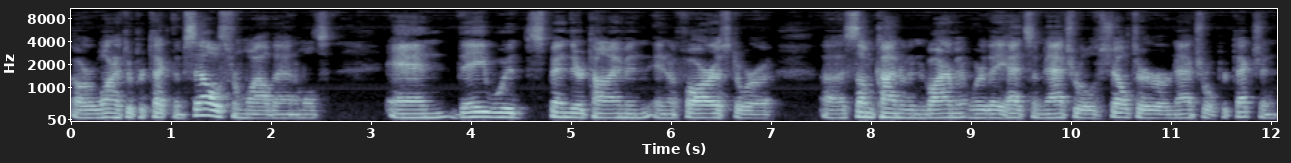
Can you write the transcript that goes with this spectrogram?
or wanted to protect themselves from wild animals, and they would spend their time in in a forest or a, uh, some kind of environment where they had some natural shelter or natural protection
